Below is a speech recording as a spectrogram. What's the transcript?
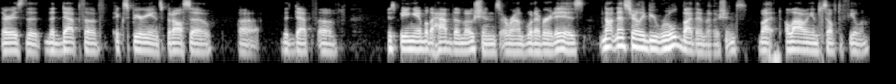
there is the the depth of experience, but also uh, the depth of just being able to have the emotions around whatever it is, not necessarily be ruled by the emotions, but allowing himself to feel them.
